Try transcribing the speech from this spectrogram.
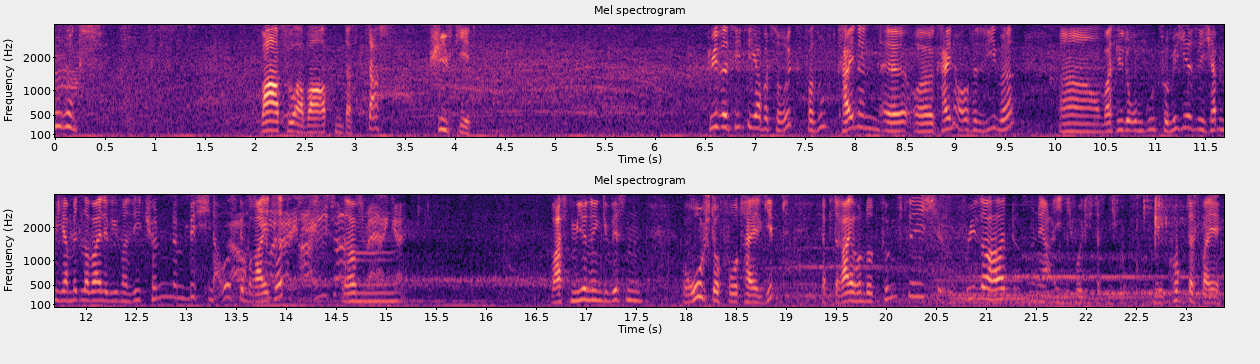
Uruks war zu erwarten, dass das schief geht. Freezer zieht sich aber zurück, versucht keinen, äh, äh, keine Offensive. Äh, was wiederum gut für mich ist. Ich habe mich ja mittlerweile, wie man sieht, schon ein bisschen ausgebreitet. Ähm, was mir einen gewissen Rohstoffvorteil gibt. Ich habe 350, Freezer hat... Ja, eigentlich wollte ich das nicht gucken. Nee, guckt das bei,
